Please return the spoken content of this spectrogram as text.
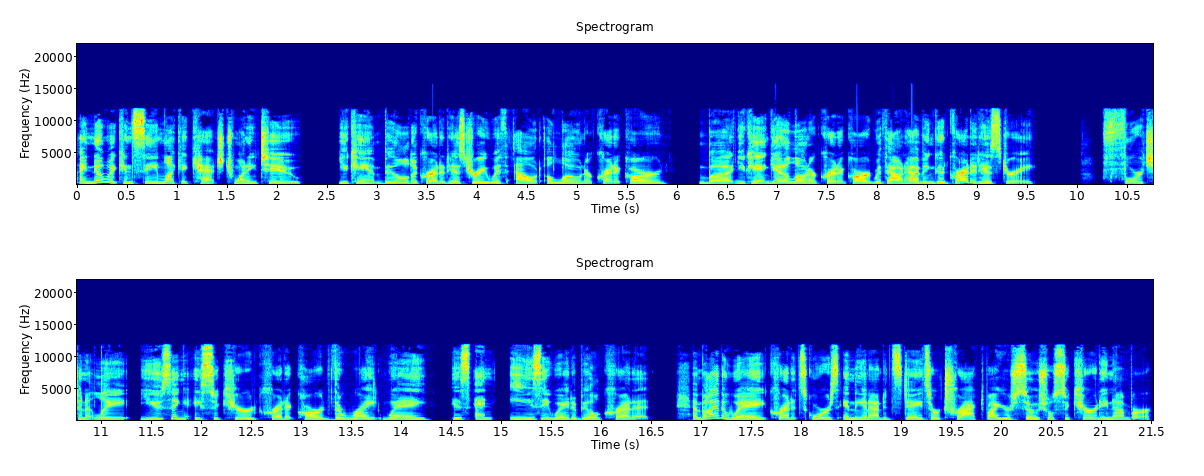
I know it can seem like a catch 22. You can't build a credit history without a loan or credit card, but you can't get a loan or credit card without having good credit history. Fortunately, using a secured credit card the right way is an easy way to build credit. And by the way, credit scores in the United States are tracked by your social security number.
